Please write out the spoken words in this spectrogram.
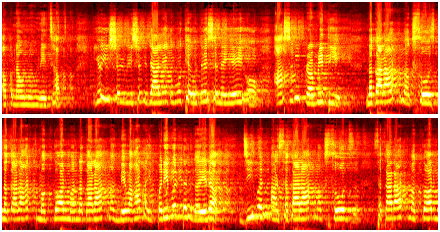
अपनाउनु हुनेछ। यो ईश्वर विश्वविद्यालयको मुख्य उद्देश्य नै यही हो आसुरी प्रवृत्ति। नकारात्मक सोच, नकारात्मक कर्म, नकारात्मक व्यवहारलाई परिवर्तन गरेर जीवनमा सकारात्मक सोच, सकारात्मक कर्म,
